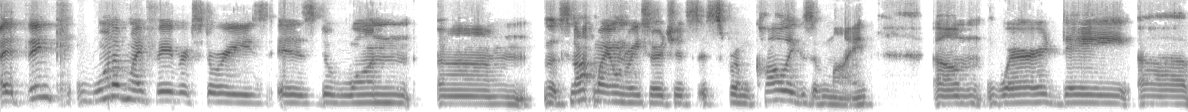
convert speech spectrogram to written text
I think one of my favorite stories is the one. Um, it's not my own research. It's it's from colleagues of mine, um, where they uh,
